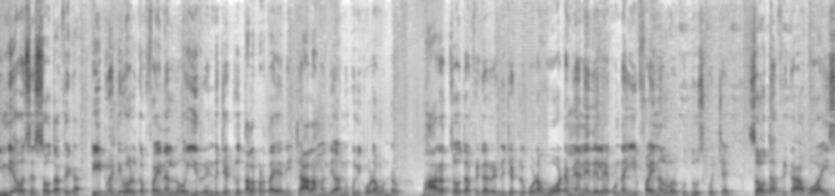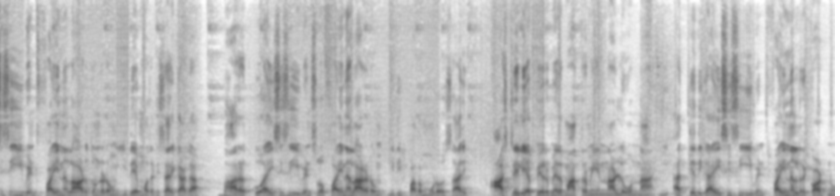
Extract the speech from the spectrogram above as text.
India versus South Africa. T twenty world cup ఫైనల్లో ఈ రెండు జట్లు తలపడతాయని చాలామంది అనుకుని కూడా ఉండరు. భారత్ సౌత్ ఆఫ్రికా రెండు జట్లు కూడా ఓటమి అనేదే లేకుండా ఈ ఫైనల్ వరకు దూసుకొచ్చాయి సౌత్ ఆఫ్రికా ఓ ఐసీసీ ఈవెంట్ ఫైనల్ ఆడుతుండడం ఇదే మొదటిసారి కాగా భారత్కు ఐసీసీ ఈవెంట్స్లో ఫైనల్ ఆడడం ఇది పదమూడవసారి ఆస్ట్రేలియా పేరు మీద మాత్రమే ఇన్నాళ్ళు ఉన్న ఈ అత్యధిక ఐసీసీ ఈవెంట్ ఫైనల్ రికార్డును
